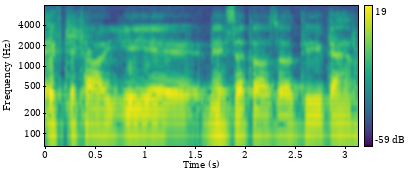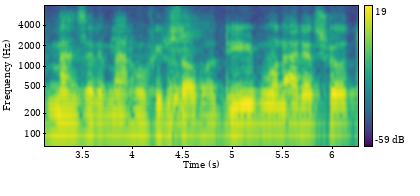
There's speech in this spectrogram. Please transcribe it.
افتتاحیه نهضت آزادی در منزل مرحوم فیروز آبادی منعقد شد.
